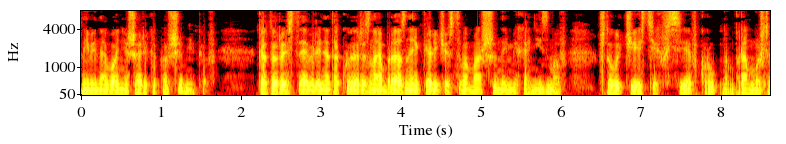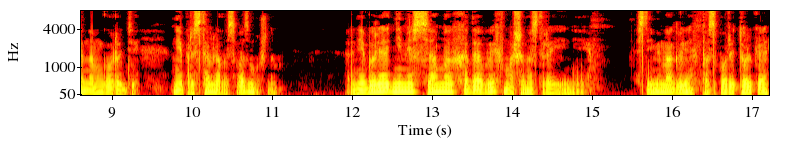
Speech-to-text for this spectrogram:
наименований шариков-подшипников, которые ставили на такое разнообразное количество машин и механизмов, что учесть их все в крупном промышленном городе не представлялось возможным. Они были одними из самых ходовых в машиностроении. С ними могли поспорить только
